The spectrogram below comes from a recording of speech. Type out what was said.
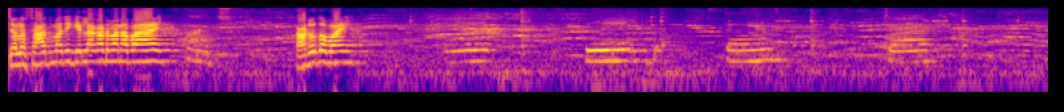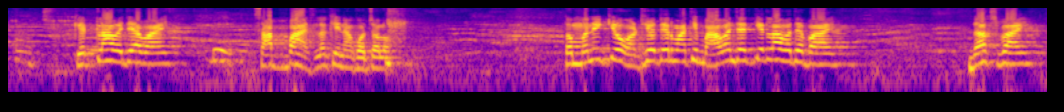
ચલો સાતમાંથી કેટલા કાઢવાના ભાઈ? પાંચ. કાઢો તો ભાઈ. કેટલા વધ્યા ભાઈ? બે લખી નાખો, ચલો. તો મને કયો અઠ્યોતેરમાંથી બાવન જાય કેટલા વધે ભાઈ? દક્ષભાઈ છવ્વીસ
